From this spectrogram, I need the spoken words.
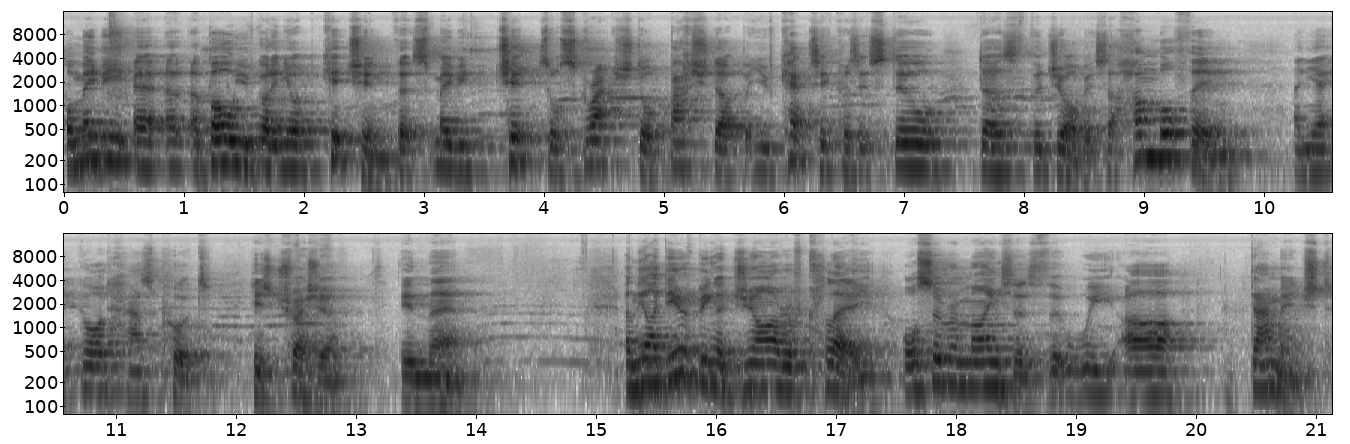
Or maybe a, a, bowl you've got in your kitchen that's maybe chipped or scratched or bashed up, but you've kept it because it still does the job. It's a humble thing, and yet God has put his treasure in there. And the idea of being a jar of clay also reminds us that we are damaged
